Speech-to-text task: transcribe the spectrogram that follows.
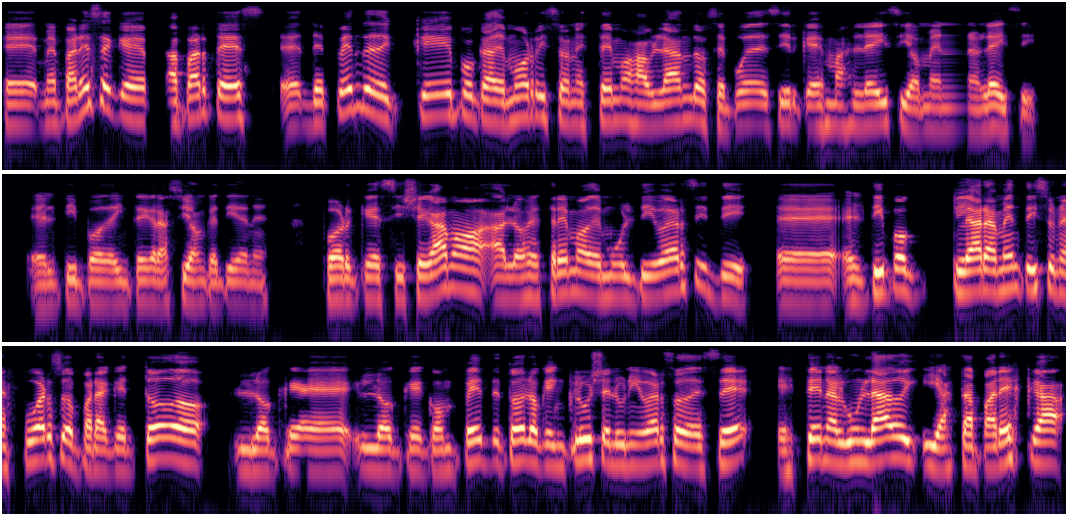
Eh, me parece que aparte es, eh, depende de qué época de Morrison estemos hablando, se puede decir que es más lazy o menos lazy el tipo de integración que tiene. Porque si llegamos a los extremos de Multiversity, eh, el tipo claramente hizo un esfuerzo para que todo lo que, lo que compete, todo lo que incluye el universo DC esté en algún lado y, hasta parezca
